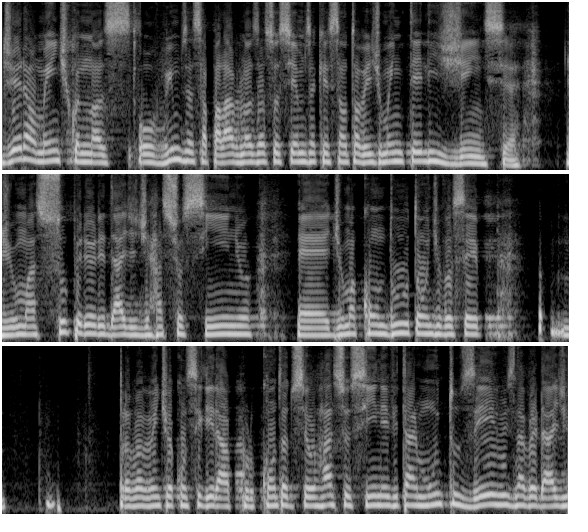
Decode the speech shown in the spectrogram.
geralmente quando nós ouvimos essa palavra, nós associamos a questão talvez de uma inteligência, de uma superioridade de raciocínio, é, de uma conduta onde você provavelmente vai conseguir, por conta do seu raciocínio, evitar muitos erros. Na verdade,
